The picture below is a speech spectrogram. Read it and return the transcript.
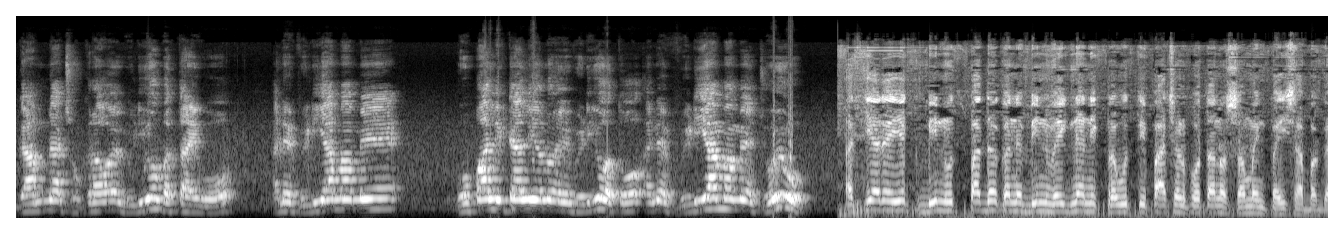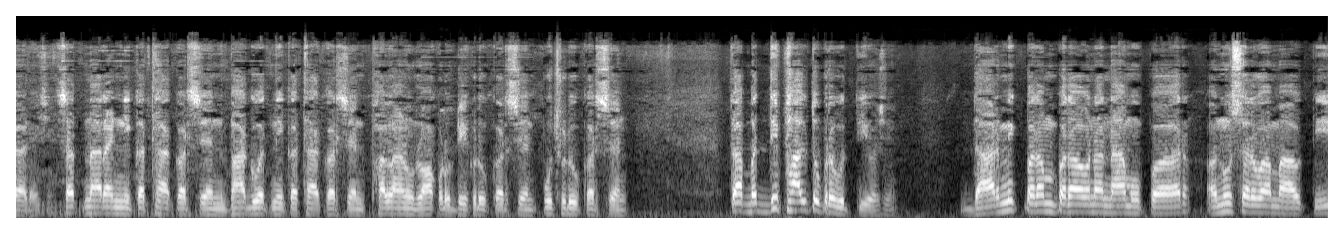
ગામના છોકરાઓએ વીડિયો બતાવ્યો અને વિડીયામાં મેં ગોપાલ ઇટાલિયનો એ વીડિયો હતો અને વિડીયામાં મેં જોયું, અત્યારે એક બિન ઉત્પાદક અને બિન વૈજ્ઞાનિક પ્રવૃત્તિ પાછળ પોતાનો સમય પૈસા બગાડે છે. સત્યનારાયણની કથા કરશે ભાગવતની કથા કરશે ને ફલાણું રોકડું ઢીકડું કરશે ને પૂછડું કરશે તો આ બધી ફાલતુ પ્રવૃત્તિઓ છે. ધાર્મિક પરંપરાઓના નામ ઉપર અનુસરવામાં આવતી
